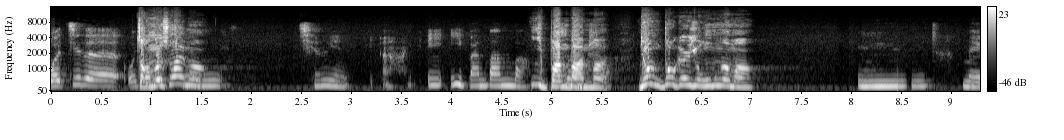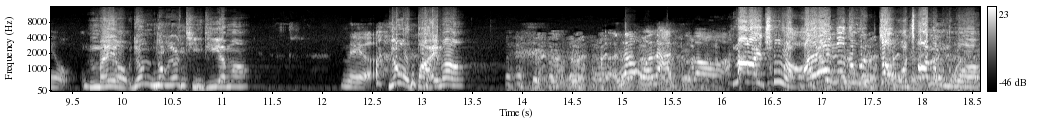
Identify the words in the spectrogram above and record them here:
我记得我长得帅吗前？前脸啊，一一般般吧。一般般吧。有你豆哥幽默吗？嗯，没有没有。有你豆哥体贴吗？没有，有我白吗？那我哪知道啊？那还处啥呀？那都照我差那么多。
